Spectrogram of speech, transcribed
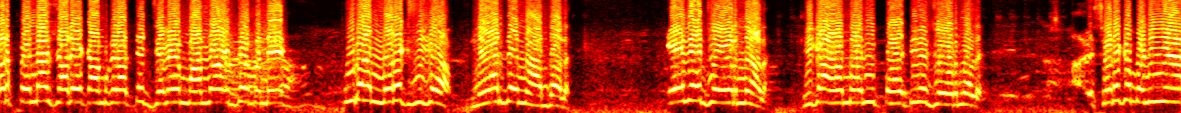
ਔਰ ਪਹਿਲਾਂ ਸਾਰੇ ਕੰਮ ਕਰਾਤੇ, ਜਿਵੇਂ ਮੰਨ ਲਓ ਇੱਧਰ ਬੰਨੇ ਪੂਰਾ ਨਰਕ ਸੀਗਾ, ਨਹਿਰ ਦੇ ਨਾਲ ਨਾਲ। ਇਹਦੇ ਜ਼ੋਰ ਨਾਲ, ਠੀਕ ਆ, ਆਮ ਆਦਮੀ ਪਾਰਟੀ ਦੇ ਜ਼ੋਰ ਨਾਲ। ਸੜਕ ਬਣੀ ਆ,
